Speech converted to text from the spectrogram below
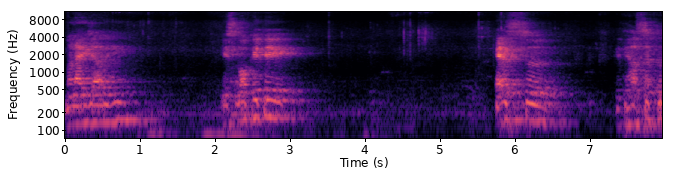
ਮਨਾਈ ਜਾ ਰਹੀ। ਇਸ ਮੌਕੇ ਤੇ ਇਸ ਇਤਿਹਾਸਕ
